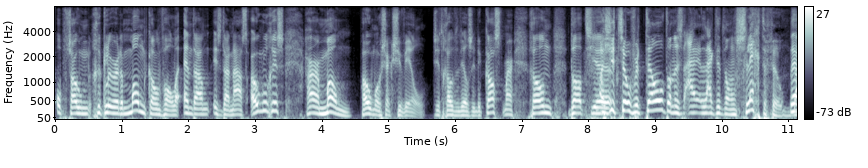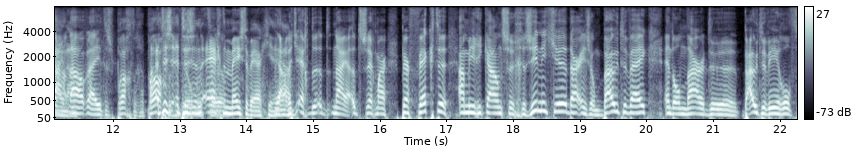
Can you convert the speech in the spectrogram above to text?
op zo'n gekleurde man kan vallen. En dan is daarnaast ook nog eens haar man homoseksueel. Zit grotendeels in de kast, maar gewoon dat je... Als je het zo vertelt, dan is het, eigenlijk- lijkt het wel een slechte film. Ja, bijna. nou, nee, het is prachtig. Het is, prachtige het is een, echt eh, een meesterwerkje. ja, dat je echt, het- nou ja, het zeg maar perfecte Amerikaanse gezinnetje daar in zo'n buitenwijk. En dan naar de buitenwereld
